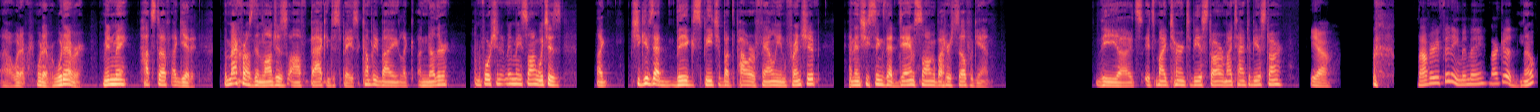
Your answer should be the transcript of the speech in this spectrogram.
uh, whatever, whatever, whatever. Minmay, hot stuff. I get it. The Macross then launches off back into space, accompanied by like another unfortunate Minmay song, which is like she gives that big speech about the power of family and friendship, and then she sings that damn song about herself again. The uh, it's it's my turn to be a star, my time to be a star. Yeah, not very fitting, Minmay. Not good. Nope,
